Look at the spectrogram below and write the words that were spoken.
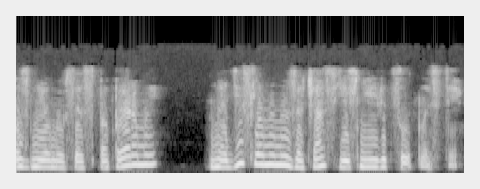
ознайомився з паперами, надісланими за час їхньої відсутності.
